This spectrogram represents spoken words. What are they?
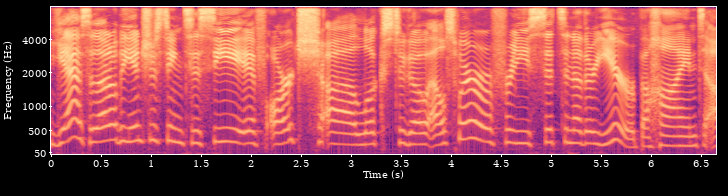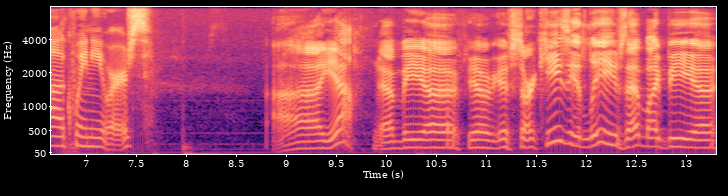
Yeah, so that'll be interesting to see if Arch uh, looks to go elsewhere or if he sits another year behind uh, Quinn Ewers. Uh, yeah, that'd be uh, you know, if Sarkisian leaves, that might be uh,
